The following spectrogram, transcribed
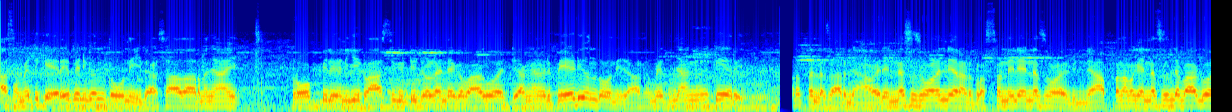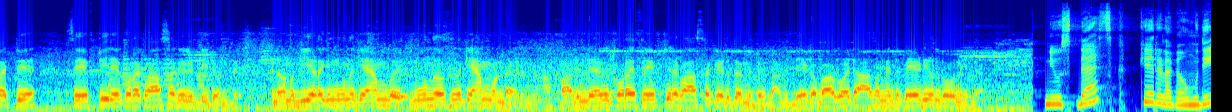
ആ സമയത്ത് കയറിയപ്പോൾ എനിക്കൊന്നും തോന്നിയില്ല. സാധാരണ ഞാൻ റോപ്പിൽ എനിക്ക് ക്ലാസ് കിട്ടിയിട്ടുള്ളതിന്റെയൊക്കെ ഭാഗമായിട്ട് അങ്ങനെ ഒരു പേടിയൊന്നും തോന്നിയില്ല. ആ സമയത്ത് അങ്ങ് കയറി കുഴപ്പമില്ല സാർ ഞാൻ ഒരു എൻ എസ് എസ് വോളണ്ടിയറാണ് പ്ലസ് വണ്ണിലെ എൻ എസ് വോളണ്ടിയർ പിന്നെ അപ്പം നമുക്ക് എൻ എസ് എസിന്റെ ഭാഗമായിട്ട് സേഫ്റ്റിയിലെ കുറേ ക്ലാസ്സൊക്കെ കിട്ടിയിട്ടുണ്ട്. പിന്നെ നമുക്ക് ഈ ഇടയ്ക്ക് മൂന്ന് ക്യാമ്പ് മൂന്ന് ദിവസത്തെ ക്യാമ്പ് ഉണ്ടായിരുന്നു. അപ്പോൾ അതിന്റെയൊക്കെ കുറേ സേഫ്റ്റിയുടെ ക്ലാസ്സൊക്കെ എടുത്തു തന്നിട്ടുണ്ട്. അതിന്റെയൊക്കെ ഭാഗമായിട്ട് ആ സമയത്ത് പേടിയൊന്നും തോന്നിയില്ല. ന്യൂസ് ഡെസ്ക് കേരള കൗമുദി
